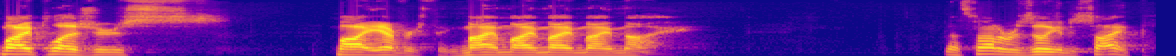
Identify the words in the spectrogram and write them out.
my pleasures, my everything, my, my, my, my, my. That's not a resilient disciple.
